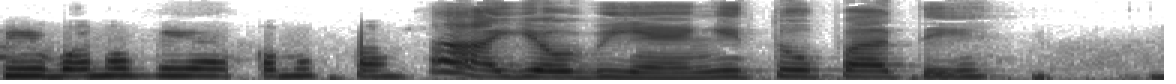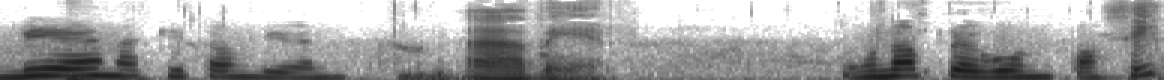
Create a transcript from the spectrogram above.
Sí, buenos días, ¿cómo estás? Ah, yo bien, ¿y tú, Patti? Bien, aquí también. A ver. Una pregunta. Sí.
